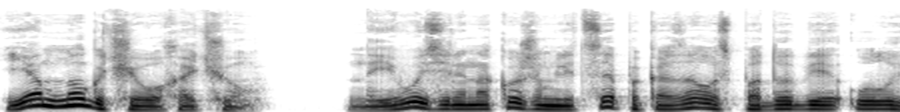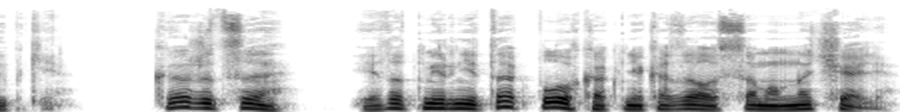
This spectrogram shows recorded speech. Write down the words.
«Я много чего хочу». На его зеленокожем лице показалось подобие улыбки. «Кажется, этот мир не так плох, как мне казалось в самом начале».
